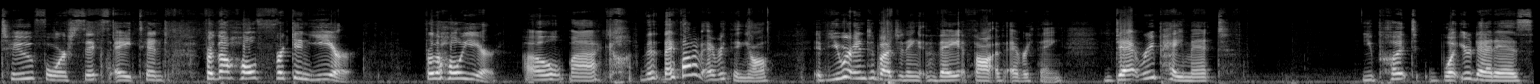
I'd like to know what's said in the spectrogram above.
two, four, six, eight, ten for the whole freaking year. For the whole year. Oh my God. They thought of everything, y'all. If you were into budgeting, they thought of everything. Debt repayment. You put what your debt is,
